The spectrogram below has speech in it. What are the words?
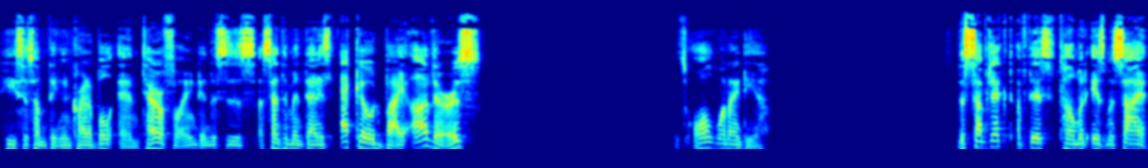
he says something incredible and terrifying, and this is a sentiment that is echoed by others. It's all one idea. The subject of this Talmud is Messiah.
